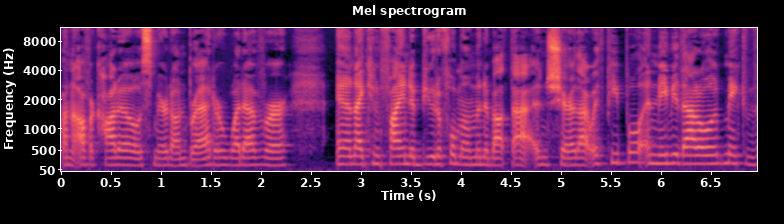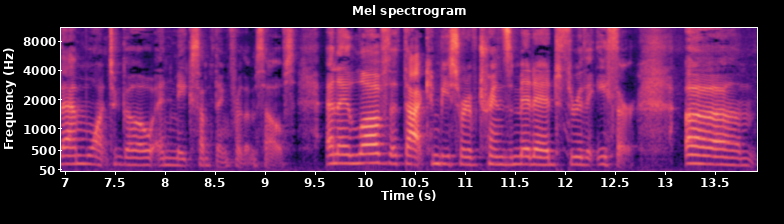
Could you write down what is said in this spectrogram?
an avocado smeared on bread or whatever and I can find a beautiful moment about that and share that with people and maybe that'll make them want to go and make something for themselves. And I love that that can be sort of transmitted through the ether. Um,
